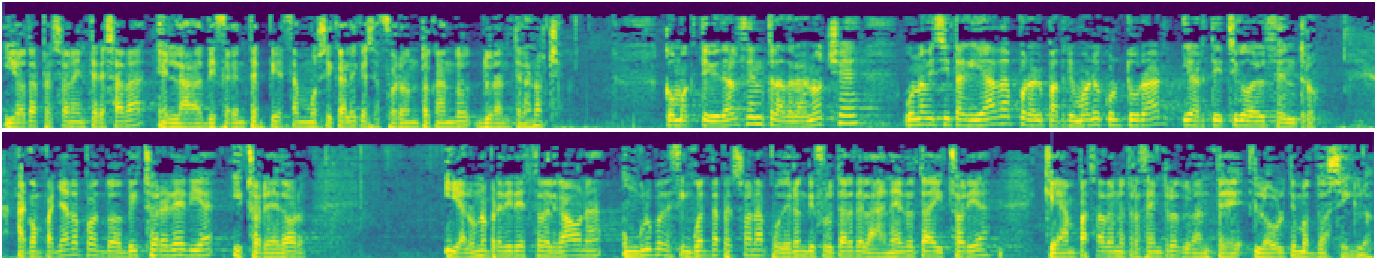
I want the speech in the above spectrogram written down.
y otras personas interesadas en las diferentes piezas musicales que se fueron tocando durante la noche. Como actividad central de la noche, una visita guiada por el patrimonio cultural y artístico del centro. Acompañado por don Víctor Heredia, historiador y alumno predilecto del Gaona, un grupo de 50 personas pudieron disfrutar de las anécdotas e historias que han pasado en nuestro centro durante los últimos dos siglos.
